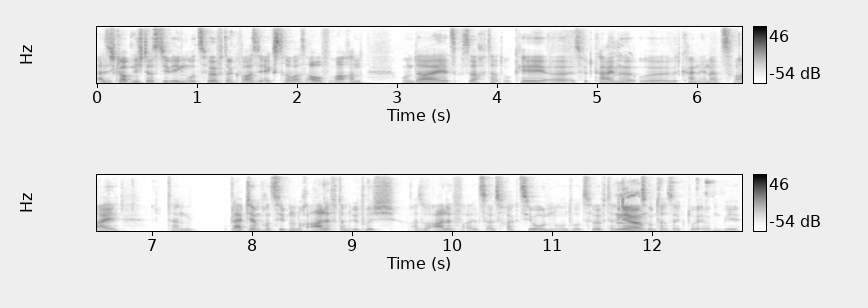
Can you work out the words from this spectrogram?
Also ich glaube nicht, dass die wegen O12 dann quasi extra was aufmachen. Und da er jetzt gesagt hat, okay, äh, es wird keine, äh, wird kein NR2, dann bleibt ja im Prinzip nur noch Aleph dann übrig. Also Aleph als, als Fraktion und O12 dann ja. als Untersektor irgendwie.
